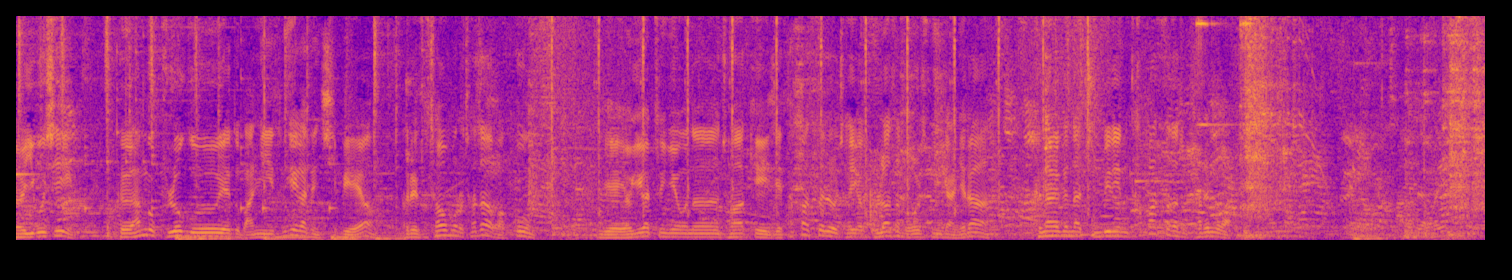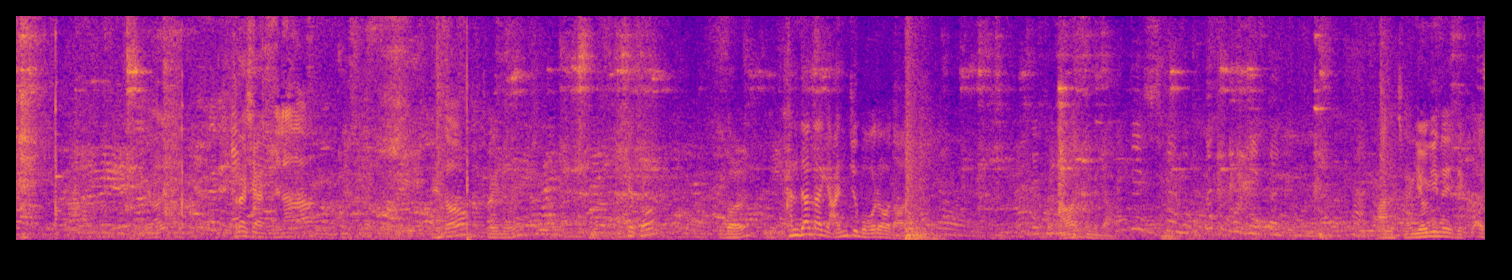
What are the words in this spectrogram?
어, 이곳이 그 한국 블로그에도 많이 소개가 된 집이에요. 그래서 처음으로 찾아와 봤고 이제 여기 같은 경우는 정확히 이제 타파스를 저희가 골라서 먹을 수 있는 게 아니라 그날 그날 준비된 타파스가 좀 다른 것 같아요. 그라시아스. 그래서 저희는 해서 이걸 간단하게 안주 먹으러 나왔습니다. 나왔습니다. 현재 시간이 똑같은 거니까 좋다. 아, 저 여기는 이제 어쩔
